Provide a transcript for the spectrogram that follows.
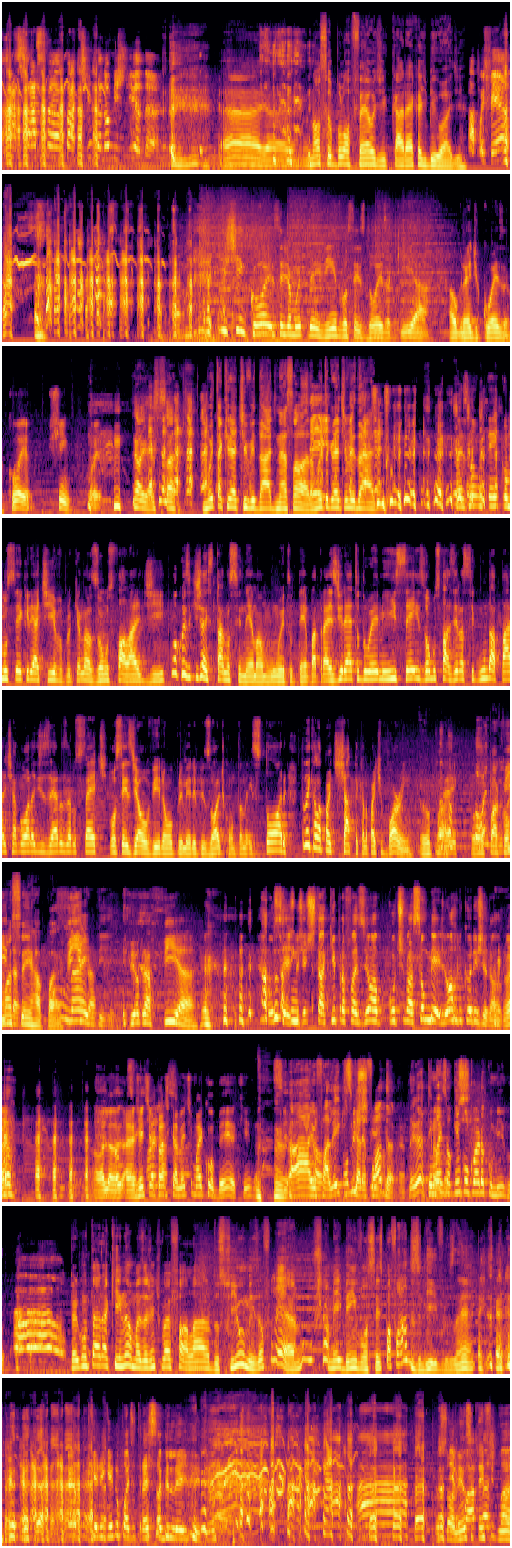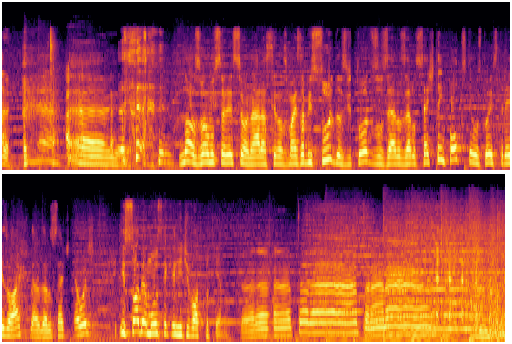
cachaça batida, não mexida. Ai, ai. O nosso Blofeld careca de bigode. Ah, foi ferro. E Shinkoi, seja muito bem-vindo, vocês dois aqui a- ao Grande Coisa. Coia, Shin, Olha essa. Muita criatividade nessa hora, Sim. muita criatividade. Mas não tem como ser criativo, porque nós vamos falar de uma coisa que já está no cinema há muito tempo atrás, direto do MI6. Vamos fazer a segunda parte agora de 007. Vocês já ouviram o primeiro episódio contando a história, toda aquela parte chata, aquela parte boring. Opa, É, opa, como vida. assim, rapaz? Um naipe. biografia. Ou seja, a gente tá aqui pra fazer uma continuação melhor do que o original, não é? Olha, a gente é praticamente o Michael Bay aqui. Ah, eu falei que Não esse cara é foda? Tem mais alguém que concorda comigo. Perguntaram aqui, não, mas a gente vai falar dos filmes? Eu falei, é, eu não chamei bem vocês pra falar dos livros, né? Porque ninguém não pode trás sabe ler, entendeu? Eu só leio se tem figura. Nós vamos selecionar as cenas mais absurdas de todos os 007. Tem poucos, tem uns dois, três, eu acho, 007 até hoje. E sobe a música que a gente volta pro tema. Tará, tará, tarará.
